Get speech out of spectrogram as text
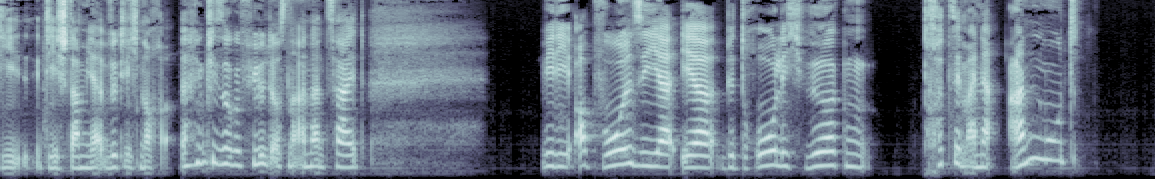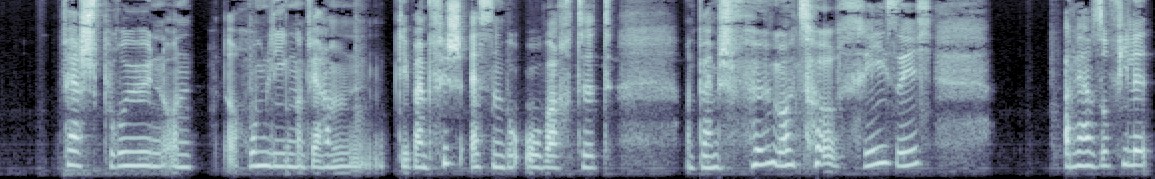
die, die stammen ja wirklich noch irgendwie so gefühlt aus einer anderen Zeit, wie die, obwohl sie ja eher bedrohlich wirken, trotzdem eine Anmut versprühen und rumliegen und wir haben die beim Fischessen beobachtet und beim Schwimmen und so riesig. Und wir haben so viele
